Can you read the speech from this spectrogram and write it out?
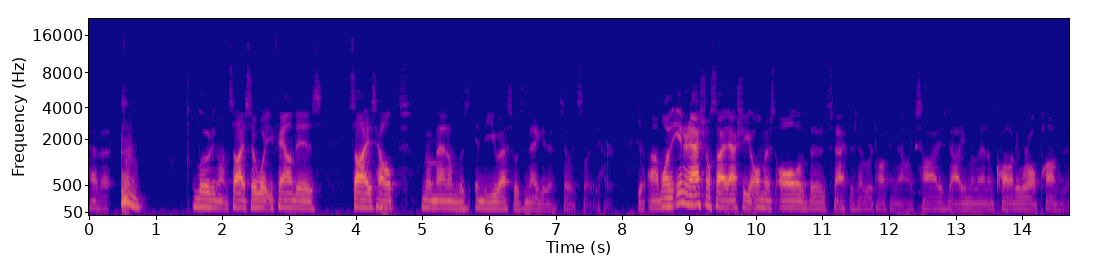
have a loading on size. So what you found is size helped, momentum was in the U.S. was negative, so it slightly hurt. Yep. Um, on the international side, actually, almost all of those factors that we are talking about, like size, value, momentum, quality, were all positive.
